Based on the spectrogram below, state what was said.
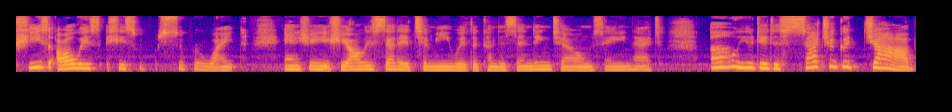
she's always she's super white, and she she always said it to me with a condescending tone, saying that, "Oh, you did such a good job,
